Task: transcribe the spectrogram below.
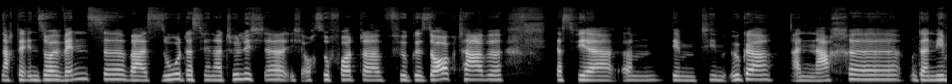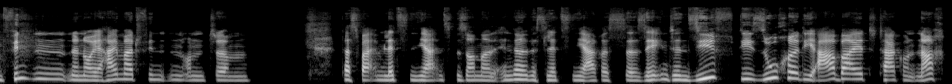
nach der Insolvenz äh, war es so, dass wir natürlich, äh, ich auch sofort dafür gesorgt habe, dass wir ähm, dem Team Öger ein Nachunternehmen äh, finden, eine neue Heimat finden und ähm, das war im letzten Jahr, insbesondere Ende des letzten Jahres, äh, sehr intensiv, die Suche, die Arbeit, Tag und Nacht.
